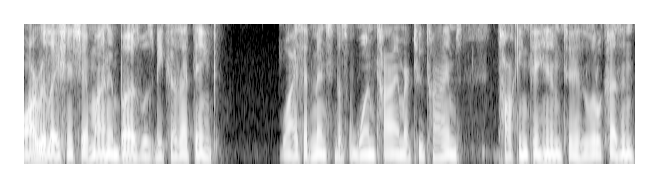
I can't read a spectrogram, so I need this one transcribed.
our relationship, mine and Buzz, was because I think Wise had mentioned us one time or two times talking to him to his little cousin.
